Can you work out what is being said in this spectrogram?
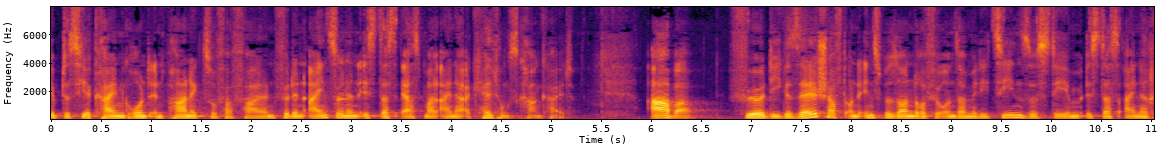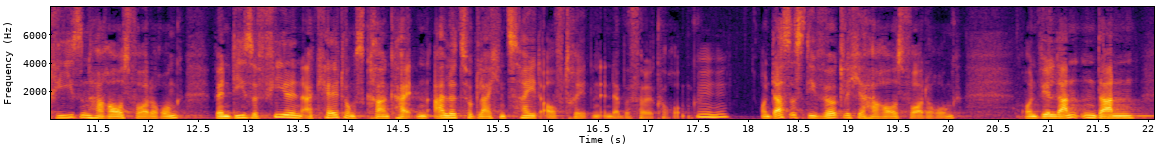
gibt es hier keinen Grund, in Panik zu verfallen. Für den Einzelnen ist das erstmal eine Erkältungskrankheit. Aber für die Gesellschaft und insbesondere für unser Medizinsystem ist das eine Riesenherausforderung, wenn diese vielen Erkältungskrankheiten alle zur gleichen Zeit auftreten in der Bevölkerung. Mhm. Und das ist die wirkliche Herausforderung. Und wir landen dann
